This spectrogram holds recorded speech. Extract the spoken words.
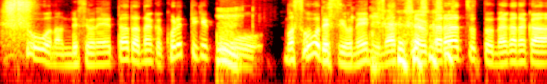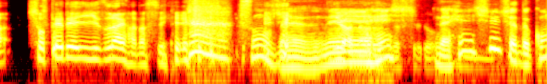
そうなんですよね。ただなんかこれって結構、うんまあそうですよねになっちゃうから、ちょっとなかなか初手で言いづらい話。そうだよね。編集編集者と好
